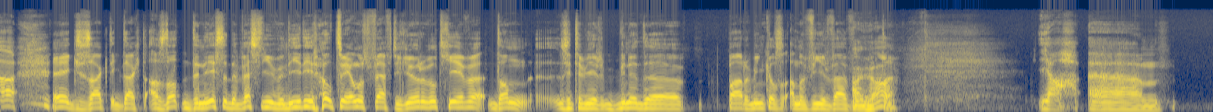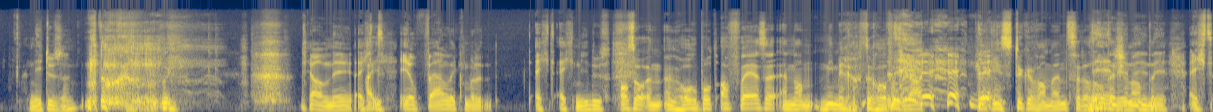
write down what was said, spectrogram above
exact. Ik dacht, als dat de eerste, de beste juwelier hier al 250 euro wilt geven, dan eh, zitten we weer binnen de paar winkels aan de 400, 500. Ah, ja. Ja, ehm, niet dus, hè. ja, nee, echt Ai. heel pijnlijk, maar echt, echt niet dus. Also een, een hoogbod afwijzen en dan niet meer erover gaan. Krijg geen stukken van mensen, dat is Nee, altijd nee, gênant. nee, nee. Echt,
